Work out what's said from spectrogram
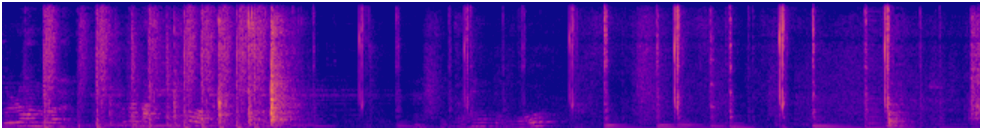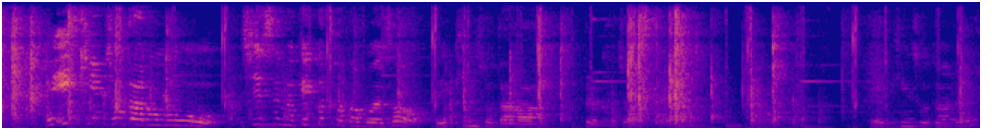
물로 한번 일단 헹구고. 베이킹 소다로 씻으면 깨끗하다고 해서 베이킹 소다를 가져왔어요. 베이킹 소다를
